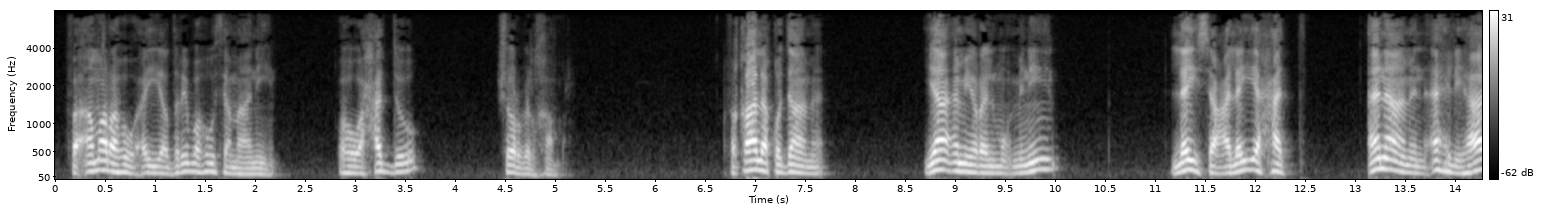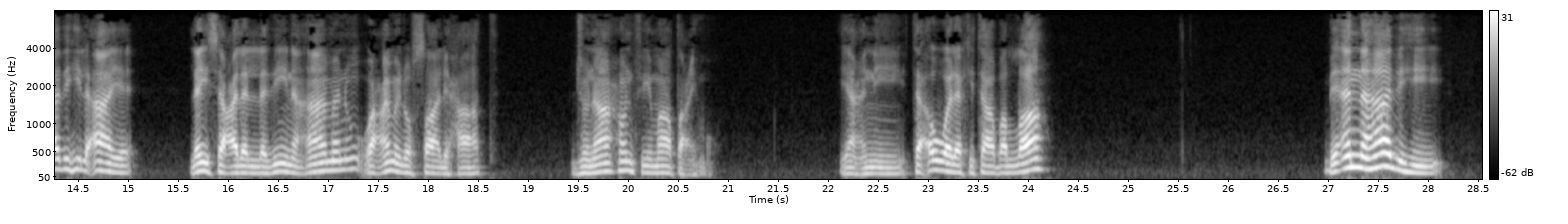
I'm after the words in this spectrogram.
فأمره أن يضربه ثمانين وهو حد شرب الخمر. فقال قدامة يا أمير المؤمنين ليس علي حد. أنا من أهل هذه الآية ليس على الذين آمنوا وعملوا الصالحات جناح فيما طعموا. يعني تأول كتاب الله بأن هذه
